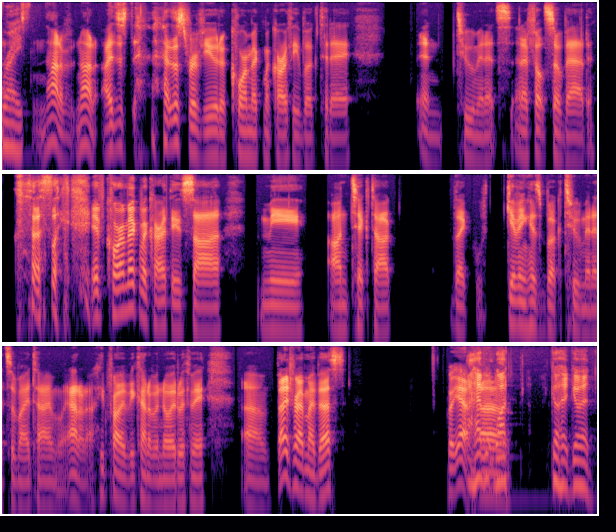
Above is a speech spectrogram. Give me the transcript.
right. Not a not. I just I just reviewed a Cormac McCarthy book today in two minutes, and I felt so bad. it's like if Cormac McCarthy saw me on TikTok, like giving his book two minutes of my time, like, I don't know, he'd probably be kind of annoyed with me. Um, but I tried my best. But yeah, I haven't uh, watched. Go ahead. Go ahead.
